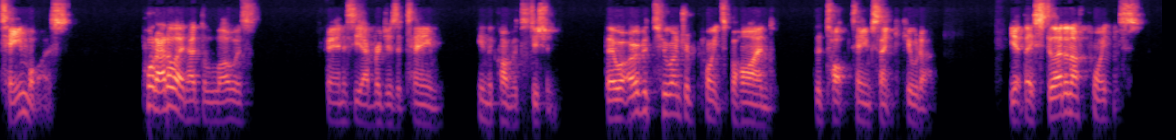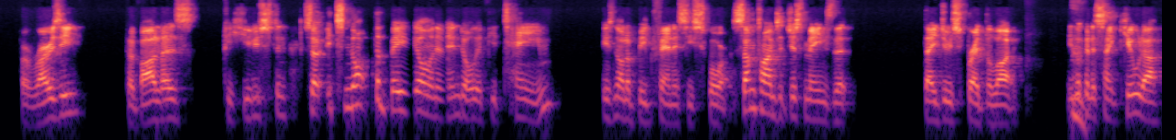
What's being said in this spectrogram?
team wise. Port Adelaide had the lowest fantasy average as a team in the competition. They were over 200 points behind the top team, St Kilda. Yet they still had enough points for Rozee, for Butters, for Houston. So it's not the be all and end all if your team is not a big fantasy scorer. Sometimes it just means that they do spread the load. You look mm. at a St Kilda,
